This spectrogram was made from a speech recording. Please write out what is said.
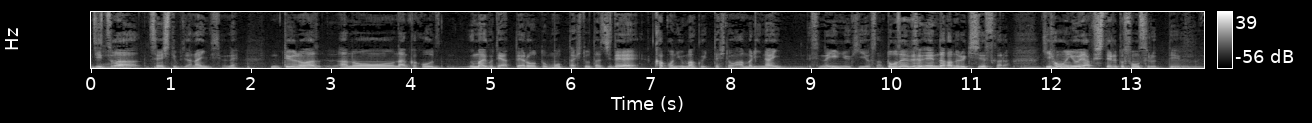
実はセンシティブじゃないんですよね。っていうのはあのなんかこううまいことやってやろうと思った人たちで過去にうまくいった人があんまりいないんですよね輸入企業さん。当然ですよ。円高の歴史ですから、うん、基本予約してると損するっていう、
